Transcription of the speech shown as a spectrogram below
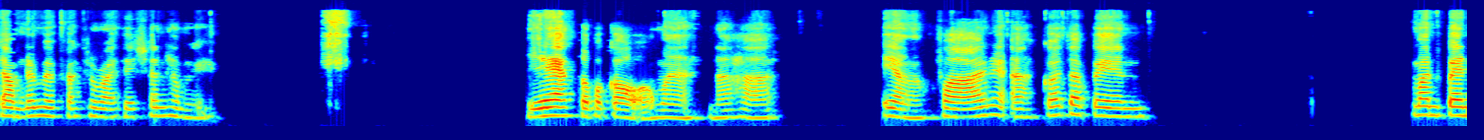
จำได้ไหม factorization ทำไง แยกตัวประกอบออกมานะคะ อย่างฟ้าเนี่ยอะก็จะเป็น มันเป็น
